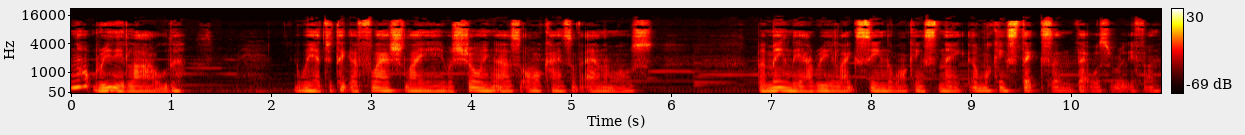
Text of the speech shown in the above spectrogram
not really loud. We had to take a flashlight and he was showing us all kinds of animals. But mainly I really like seeing the walking snake, uh, walking sticks and that was really fun.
